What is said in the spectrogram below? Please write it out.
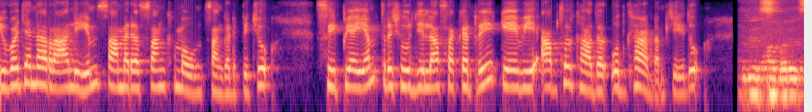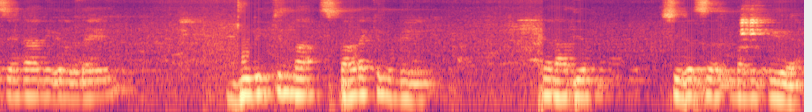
യുവജന റാലിയും സമര സംഗമവും സംഘടിപ്പിച്ചു. C P I M Thrissur ജില്ലാ secretary K V Abdul Khader ഉദ്ഘാടനം ചെയ്തു. സമര സേനാനികളുടെ ജ്വലിക്കുന്ന സ്മരണയ്ക്ക് മുന്നിൽ ഞാൻ ആദ്യം ശിരസ് നമിക്കുകയാണ്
